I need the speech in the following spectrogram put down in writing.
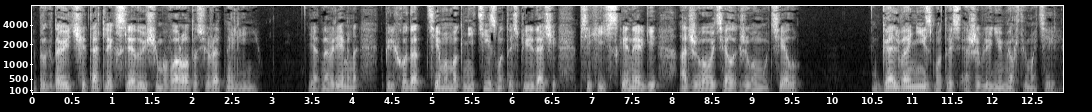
и подготовить читателя к следующему повороту сюжетной линии и одновременно к переходу от темы магнетизма, то есть передачи психической энергии от живого тела к живому телу, к гальванизму, то есть оживлению мертвой материи.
